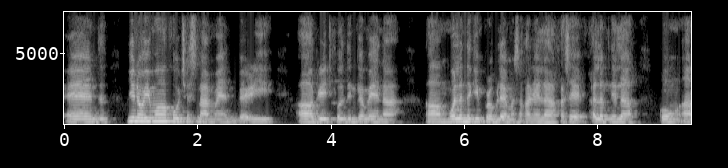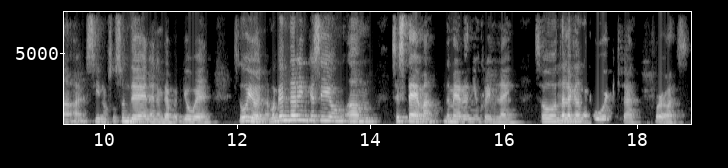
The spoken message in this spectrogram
And, you know, yung mga coaches namin, very uh, grateful din kami na um, wala naging problema sa kanila kasi alam nila kung uh, sinong susundin, anong dapat gawin. So yun, maganda rin kasi yung um, sistema na meron yung Creamline. So talagang mm. nag-work siya for us.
